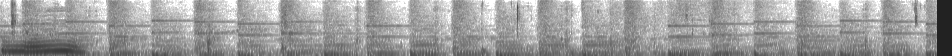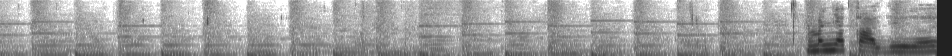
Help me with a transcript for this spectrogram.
อืม บรรยากาศดีเลย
